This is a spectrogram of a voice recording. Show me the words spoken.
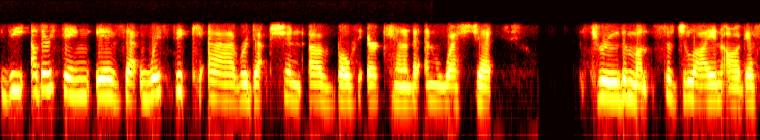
The other thing is that with the uh, reduction of both Air Canada and WestJet through the months of July and August,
